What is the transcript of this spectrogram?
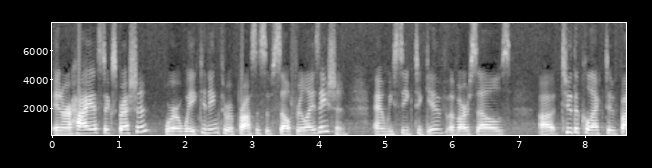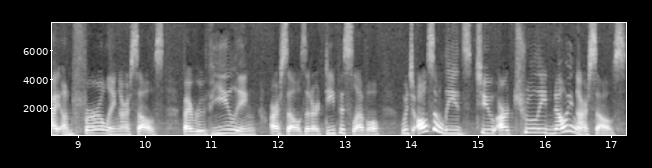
In our highest expression, we're awakening through a process of self realization, and we seek to give of ourselves uh, to the collective by unfurling ourselves, by revealing ourselves at our deepest level, which also leads to our truly knowing ourselves.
